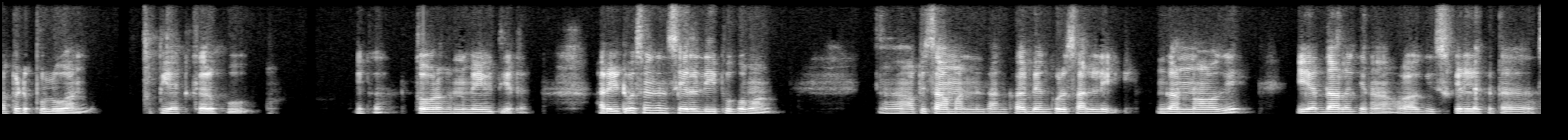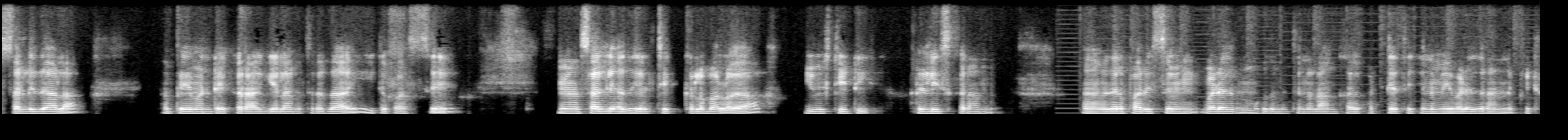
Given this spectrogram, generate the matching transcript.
අපිට පුළුවන් අපි ඇත් කරපු එක තෝරගන්න මේ විතියට හරිට පසඳ සෙල් දීපුකොම අපි සාමාන්‍ය ලංකා බැංකුට සල්ලි ගන්නවා වගේ ඒ අදාලගෙන වගේ ස්කෙල්ලකට සල්ලි දාලා පේමට එකරා කියලා මෙතරදායි ඊට පස්සේ සල්ලි අදල් චෙක් කළ බලයා USTT රිලිස් කරන්න. මෙතන පරිස්සෙන් වැඩරන මුකද මෙතන ලංකා කට ඇතිකන මේ වැඩ කරන්න. පිට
